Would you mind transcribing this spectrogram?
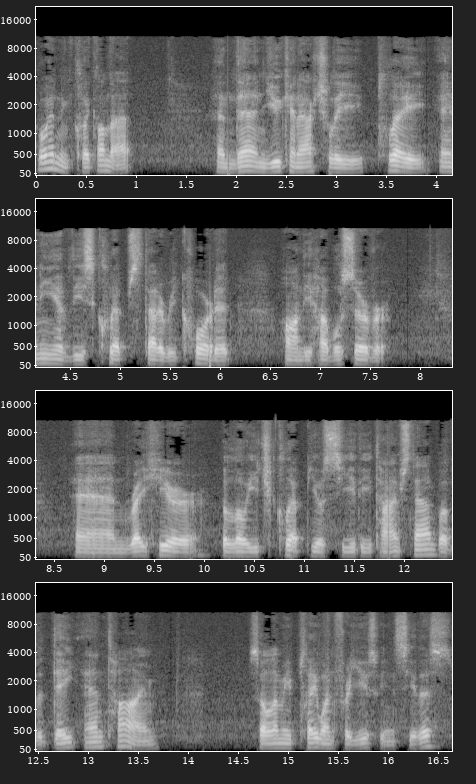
Go ahead and click on that and then you can actually play any of these clips that are recorded on the Hubble server. and right here below each clip you'll see the timestamp of the date and time so let me play one for you so you can see this.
